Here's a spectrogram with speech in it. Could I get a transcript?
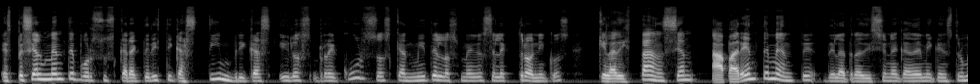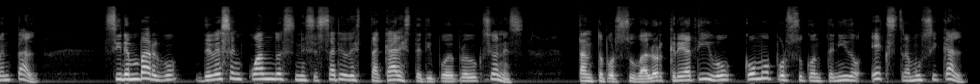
especialmente por sus características tímbricas y los recursos que admiten los medios electrónicos que la distancian aparentemente de la tradición académica instrumental. Sin embargo, de vez en cuando es necesario destacar este tipo de producciones, tanto por su valor creativo como por su contenido extra musical.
